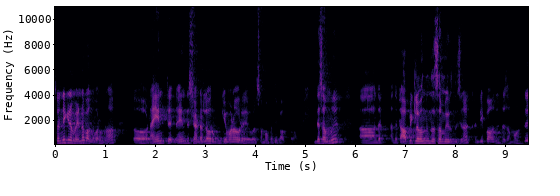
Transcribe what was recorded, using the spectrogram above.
ஸோ இன்றைக்கி நம்ம என்ன பார்க்க போகிறோம்னா ஸோ நைன்த்து நைன்த் ஸ்டாண்டர்டில் ஒரு முக்கியமான ஒரு ஒரு சம்மை பற்றி பார்க்க போகிறோம் இந்த சம்மு அந்த அந்த டாப்பிக்கில் வந்து இந்த சம் இருந்துச்சுன்னா கண்டிப்பாக வந்து இந்த சம்மை வந்து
